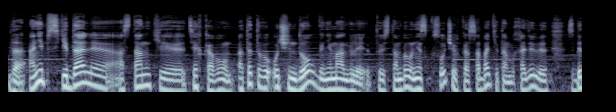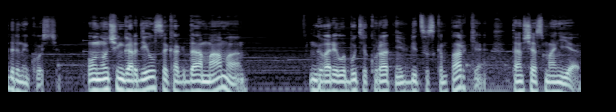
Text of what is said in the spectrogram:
Да, они съедали останки тех, кого от этого очень долго не могли. То есть там было несколько случаев, когда собаки там выходили с бедренной костью. Он очень гордился, когда мама говорила, будь аккуратнее в Битцевском парке, там сейчас маньяк.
